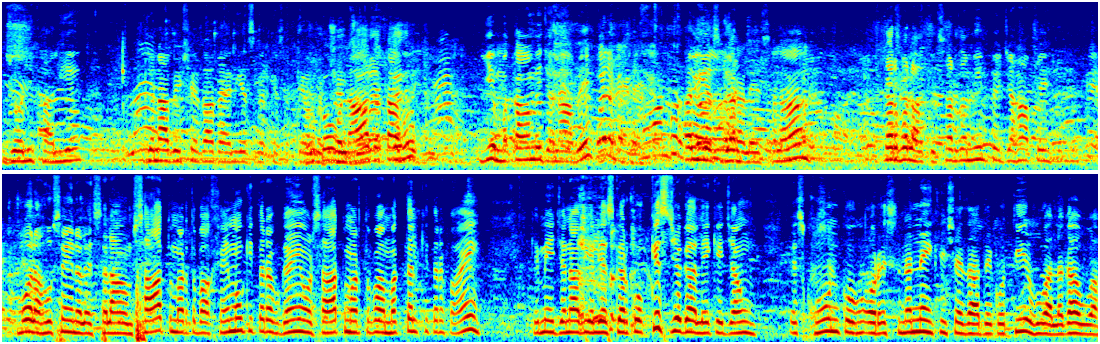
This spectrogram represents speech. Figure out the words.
جولی خالی ہے۔ جناب شہزاد علی اصغر کے سکتے ان کو اولاد عطا ہو۔ یہ مقام جناب علی اصغر علیہ السلام۔ کربلا کے سرزمین پہ، جہاں پہ مولا حسین علیہ السلام سات مرتبہ خیموں کی طرف گئیں اور سات مرتبہ مقتل کی طرف آئیں کہ میں جناب علی اصغر کو کس جگہ لے کے جاؤں؟ اس خون کو اور اس ننے کے شہزادے کو تیر ہوا، لگا ہوا۔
